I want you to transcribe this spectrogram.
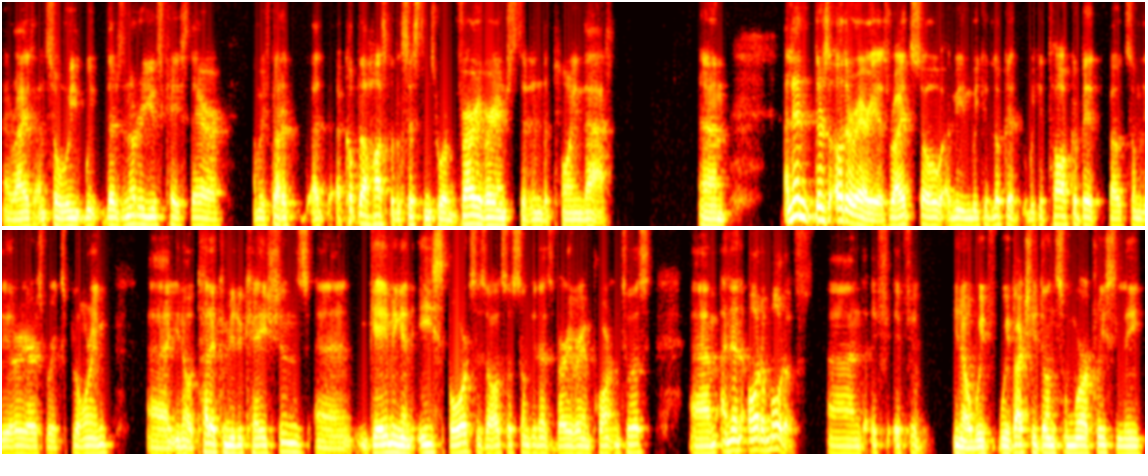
right? And so we, we there's another use case there, and we've got a, a, a, couple of hospital systems who are very, very interested in deploying that. Um, and then there's other areas, right? So I mean, we could look at, we could talk a bit about some of the other areas we're exploring. Uh, you know, telecommunications, uh, gaming, and esports is also something that's very, very important to us. Um, and then automotive. And if, if it, you know, we've we've actually done some work recently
